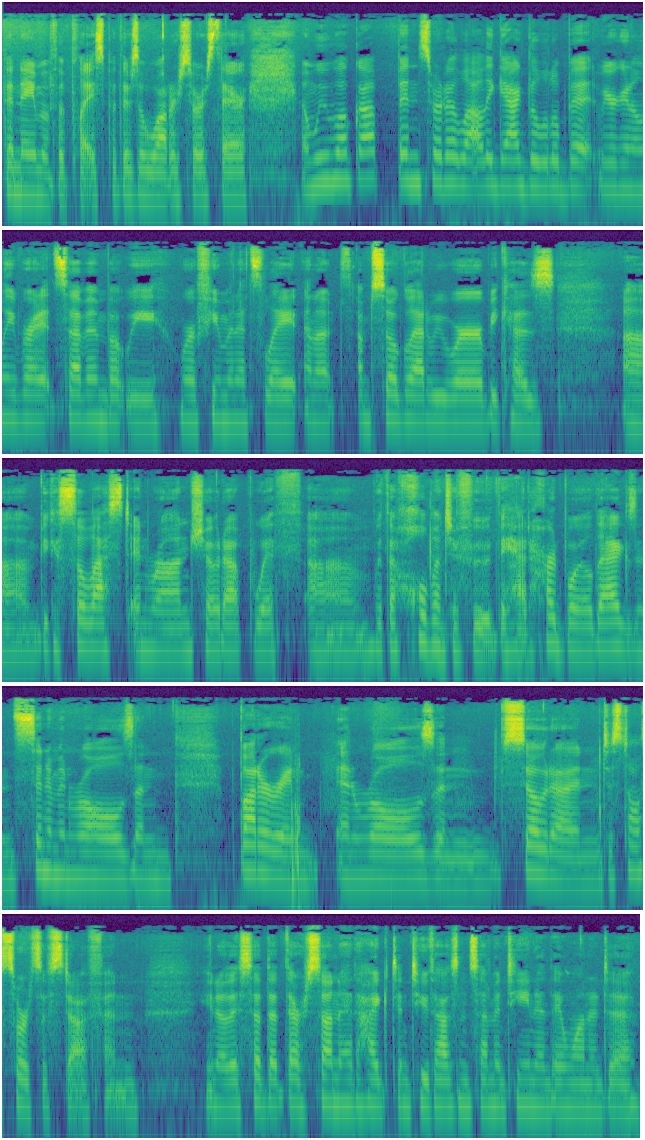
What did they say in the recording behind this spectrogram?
the name of the place, but there's a water source there. And we woke up and sort of lollygagged a little bit. We were going to leave right at seven, but we were a few minutes late, and I'm so glad we were because. Um, because Celeste and Ron showed up with um, with a whole bunch of food. They had hard boiled eggs and cinnamon rolls and butter and, and rolls and soda and just all sorts of stuff. And you know, they said that their son had hiked in 2017 and they wanted to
